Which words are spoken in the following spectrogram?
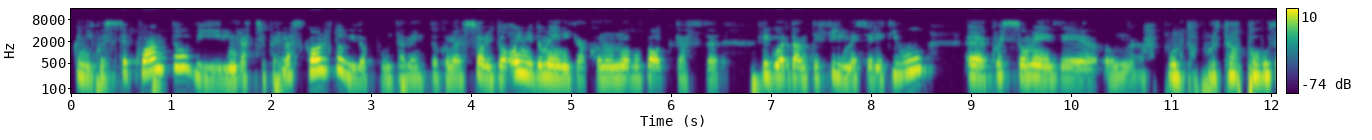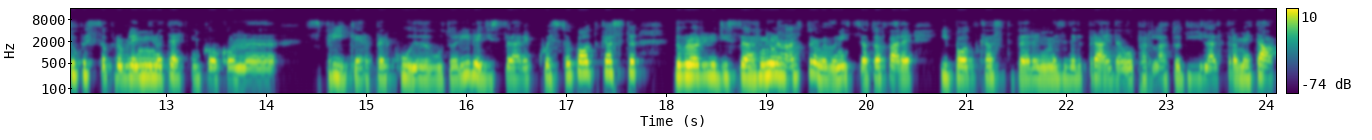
Quindi questo è quanto, vi ringrazio per l'ascolto, vi do appuntamento come al solito ogni domenica con un nuovo podcast riguardante film e serie tv. Eh, questo mese um, appunto purtroppo ho avuto questo problemino tecnico con uh, Spreaker per cui ho dovuto riregistrare questo podcast, dovrò riregistrarne un altro, avevo iniziato a fare i podcast per il mese del Pride, avevo parlato di L'altra metà,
